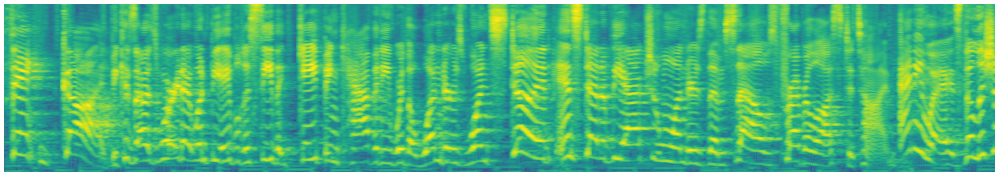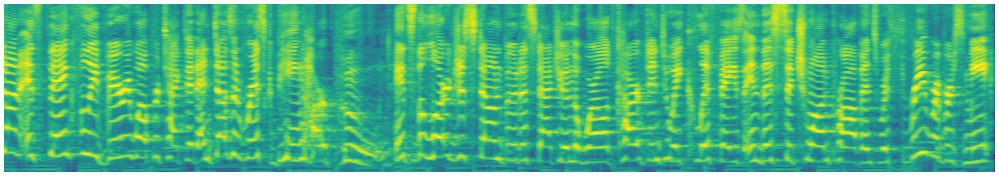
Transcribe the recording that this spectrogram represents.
Thank God, because I was worried I wouldn't be able to see the gaping cavity where the wonders once stood instead of the actual wonders themselves, forever lost to time. Anyways, the Leshan is thankfully very well protected and doesn't risk being harpooned. It's the largest stone Buddha statue in the world, carved into a cliff face in the Sichuan province where three rivers meet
